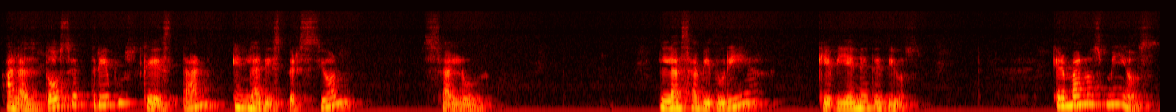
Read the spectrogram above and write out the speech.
a las doce tribus que están en la dispersión, salud. La sabiduría que viene de Dios. Hermanos míos,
